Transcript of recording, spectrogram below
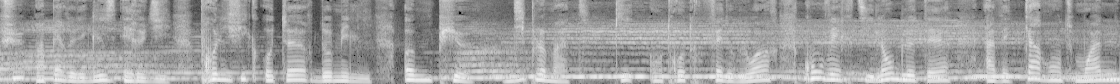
fut un père de l'Église érudit, prolifique auteur d'homélie, homme pieux, diplomate, qui, entre autres faits de gloire, convertit l'Angleterre avec 40 moines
